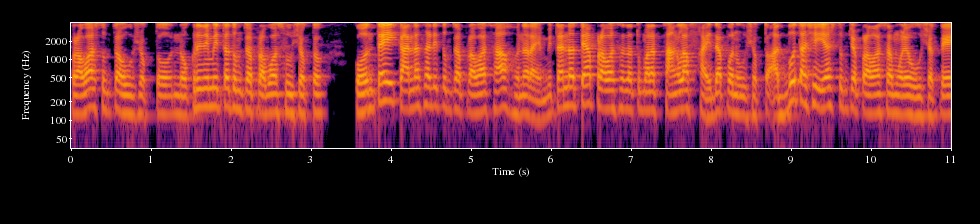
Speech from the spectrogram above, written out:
प्रवास तुमचा होऊ शकतो. नोकरीनिमित्त तुमचा प्रवास होऊ शकतो. कोणत्याही कारणासाठी तुमचा प्रवास हा होणार आहे. मित्रांनो त्या प्रवासाचा तुम्हाला चांगला फायदा पण होऊ शकतो. अद्भुत असे यश तुमच्या प्रवासामुळे होऊ शकते.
